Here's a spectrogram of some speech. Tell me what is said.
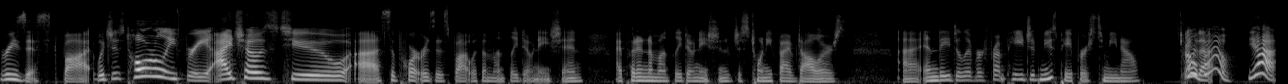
ResistBot, which is totally free. I chose to uh, support ResistBot with a monthly donation. I put in a monthly donation of just twenty five dollars, uh, and they deliver front page of newspapers to me now. Oh, wow. Yeah.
